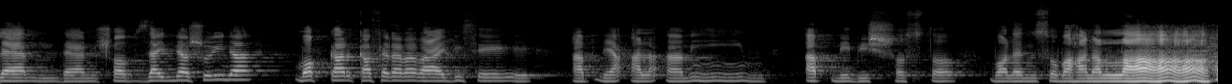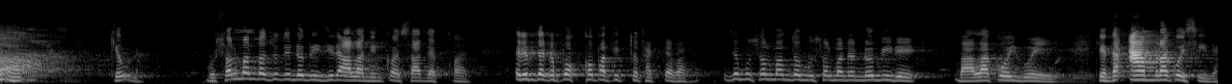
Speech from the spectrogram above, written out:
লেনদেন সব যাইনা শুইনা মক্কার কাফেরারা রায় দিছে। আপনি আল আমিন, আপনি বিশ্বস্ত। বলেন সুবাহান আল্লাহ কেউ না। মুসলমানরা যদি নবীজির আলামিন কয়, সাদেক কয়, এর ভিতরে একটা পক্ষপাতিত্ব থাকতে পারে। যে মুসলমান তো মুসলমানের নবীরে বালা কইবই। কিন্তু আমরা কইছি না।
